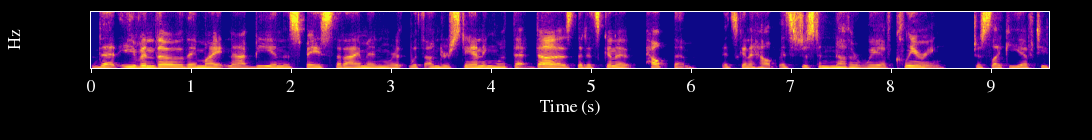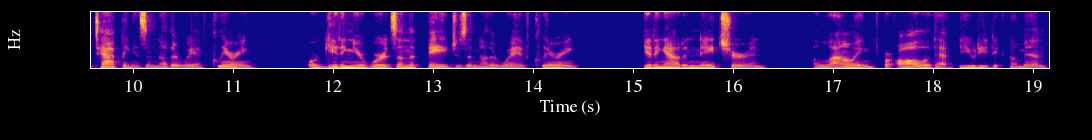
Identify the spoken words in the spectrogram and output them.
that even though they might not be in the space that I'm in with understanding what that does, that it's going to help them. It's going to help. It's just another way of clearing, just like EFT tapping is another way of clearing, or getting your words on the page is another way of clearing, getting out in nature and allowing for all of that beauty to come in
